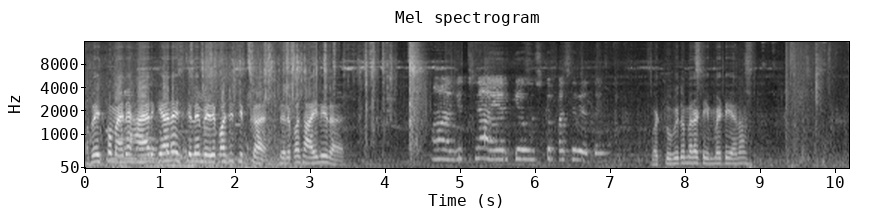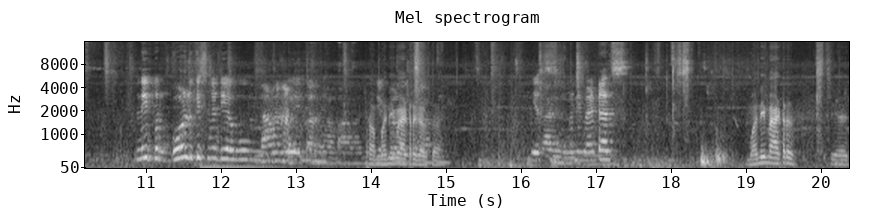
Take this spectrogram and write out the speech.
अबे इसको मैंने हायर किया ना इसके लिए मेरे पास ही चिपका है। तेरे पास आ ही नहीं रहा है। हाँ जिसने हायर किया उसके पास ही रहता है। बट तू भी तो मेरा टीममेट ही है ना। नहीं पर गोल्ड किसने दिया वो? अच्छा मनी मैटर करता है। Yes money matters money matters yes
